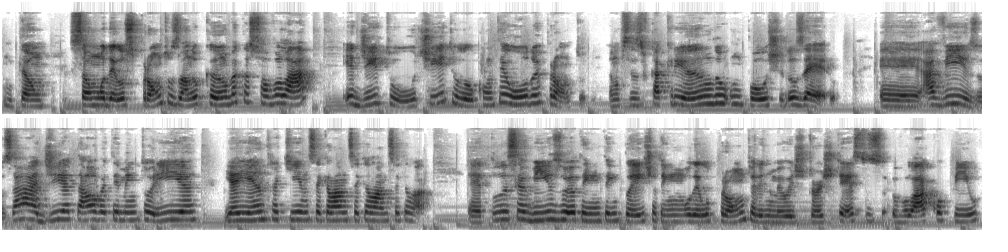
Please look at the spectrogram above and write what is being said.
Então, são modelos prontos lá no Canva que eu só vou lá, edito o título, o conteúdo e pronto. Eu não preciso ficar criando um post do zero. É, avisos, ah, dia tal vai ter mentoria, e aí entra aqui, não sei o que lá, não sei o que lá, não sei o que lá. É, todo esse aviso eu tenho um template, eu tenho um modelo pronto ali no meu editor de textos, eu vou lá, copio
